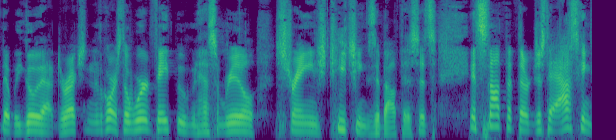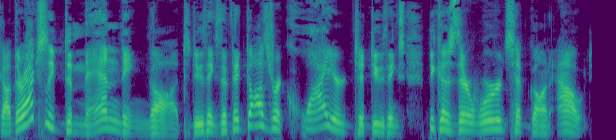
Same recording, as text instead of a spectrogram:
that we go that direction. And of course, the word faith movement has some real strange teachings about this. It's, it's not that they're just asking God. They're actually demanding God to do things, that, God's required to do things because their words have gone out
